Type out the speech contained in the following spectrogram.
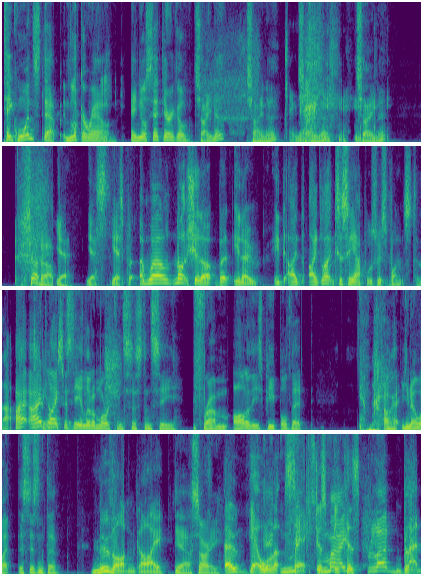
take one step, and look around, and you'll sit there and go, China, China, China. China, China. Shut up. Yeah. Yes. Yes. But uh, well, not shut up, but you know, it, I'd I'd like to see Apple's response to that. I, I'd like to see you. a little more consistency from all of these people that. Okay, you know what? This isn't the. Move on, guy. Yeah, sorry. Don't get all It upset just my because blood blood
